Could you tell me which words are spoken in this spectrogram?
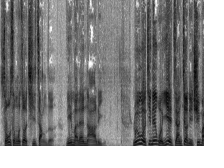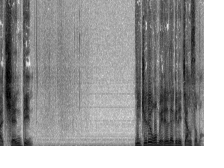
从什么时候起涨的？你买在哪里？如果今天我叶讲叫你去买前顶，你觉得我每天在跟你讲什么？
